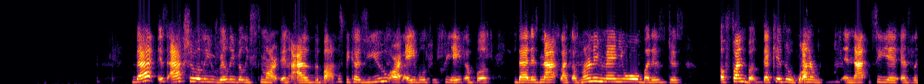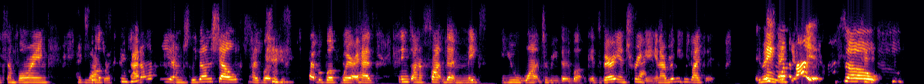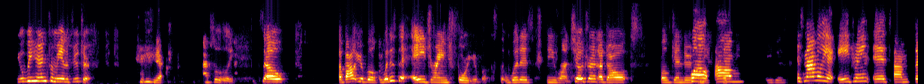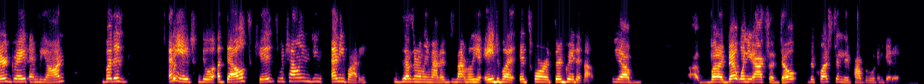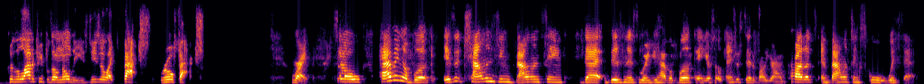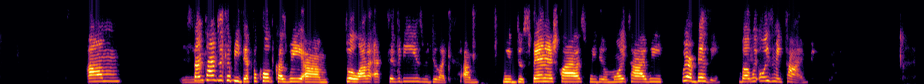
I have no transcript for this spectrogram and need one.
That is actually really, really smart and out of the box because you are able to create a book that is not like a learning manual, but is just a fun book that kids will want to yeah. read and not see it as like some boring exactly. book. Mm-hmm. I don't want to read it. I'm just leave it on the shelf type book. type of book where it has things on the front that makes you want to read the book. It's very intriguing, and I really do like it. It makes Thank me want to buy it. So you'll be hearing from me in the future. yeah, absolutely. So about your book, what is the age range for your books? What is do you want children, adults, both genders? Well, um, ages? it's not really an age range. It's um third grade and beyond, but it any age can do it. Adults, kids, we're challenging anybody. It doesn't really matter. It's not really an age, but it's for third grade and up. Yeah, but I bet when you ask adult the question, they probably wouldn't get it because a lot of people don't know these. These are like facts, real facts. Right. So having a book is it challenging balancing that business where you have a book and you're so interested about your own products and balancing school with that? Um, sometimes it could be difficult because we um do a lot of activities. We do like um we do Spanish class, we do Muay Thai. We we are busy, but we always make time.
